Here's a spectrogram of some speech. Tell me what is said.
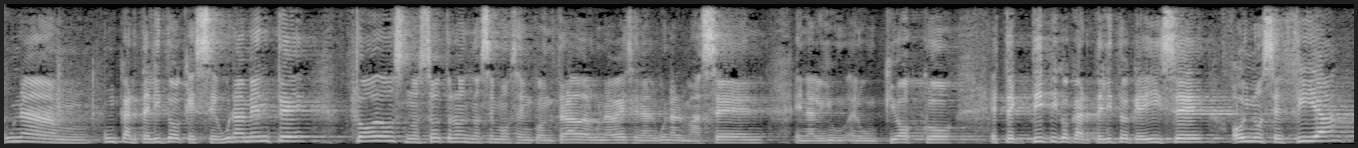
un cartelito que seguramente todos nosotros nos hemos encontrado alguna vez en algún almacén, en algún, algún kiosco, este típico cartelito que dice, hoy no se fía,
